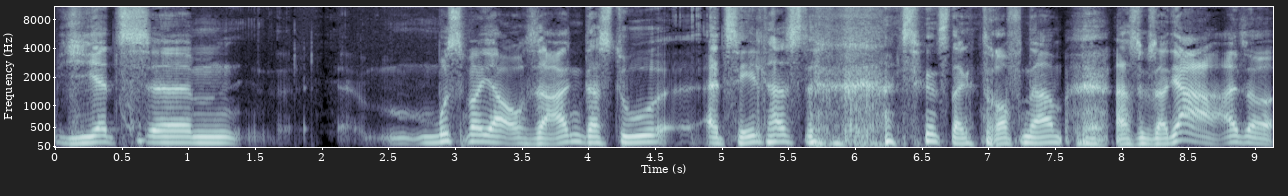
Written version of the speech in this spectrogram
Jetzt ähm, muss man ja auch sagen, dass du erzählt hast, als wir uns da getroffen haben, hast du gesagt, ja, also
